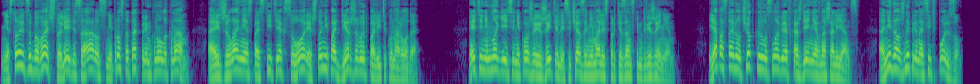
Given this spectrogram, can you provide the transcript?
Не стоит забывать, что леди Саарус не просто так примкнула к нам, а из желания спасти тех суори, что не поддерживают политику народа. Эти немногие синекожие жители сейчас занимались партизанским движением. Я поставил четкое условие вхождения в наш альянс. Они должны приносить пользу.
